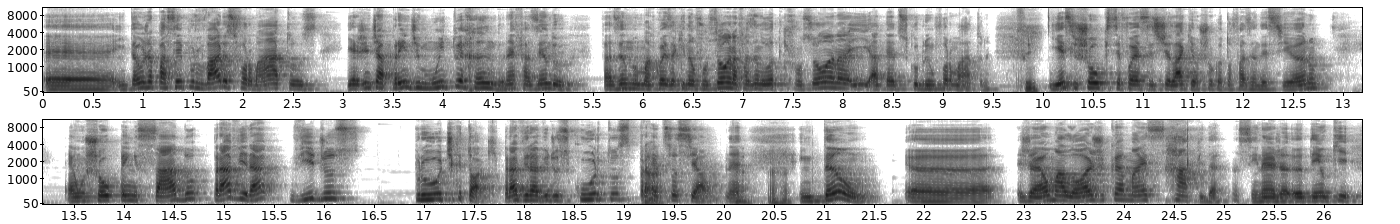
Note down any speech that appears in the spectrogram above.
É, então eu já passei por vários formatos e a gente aprende muito errando, né? Fazendo, fazendo uma coisa que não funciona, fazendo outra que funciona e até descobrir um formato. Né? Sim. E esse show que você foi assistir lá, que é o show que eu tô fazendo esse ano, é um show pensado para virar vídeos pro TikTok, para virar vídeos curtos para tá. rede social, né? Uhum. Então, uh, já é uma lógica mais rápida, assim, né? Já, eu tenho que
